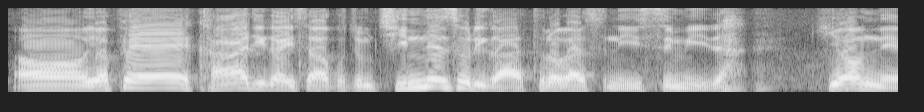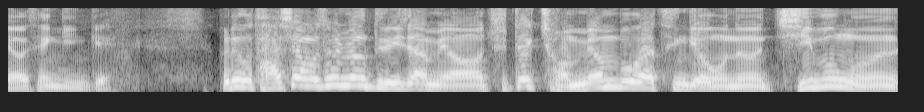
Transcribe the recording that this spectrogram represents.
어, 옆에 강아지가 있어갖고 좀 짖는 소리가 들어갈 수는 있습니다. 귀엽네요, 생긴 게. 그리고 다시 한번 설명드리자면 주택 전면부 같은 경우는 지붕은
